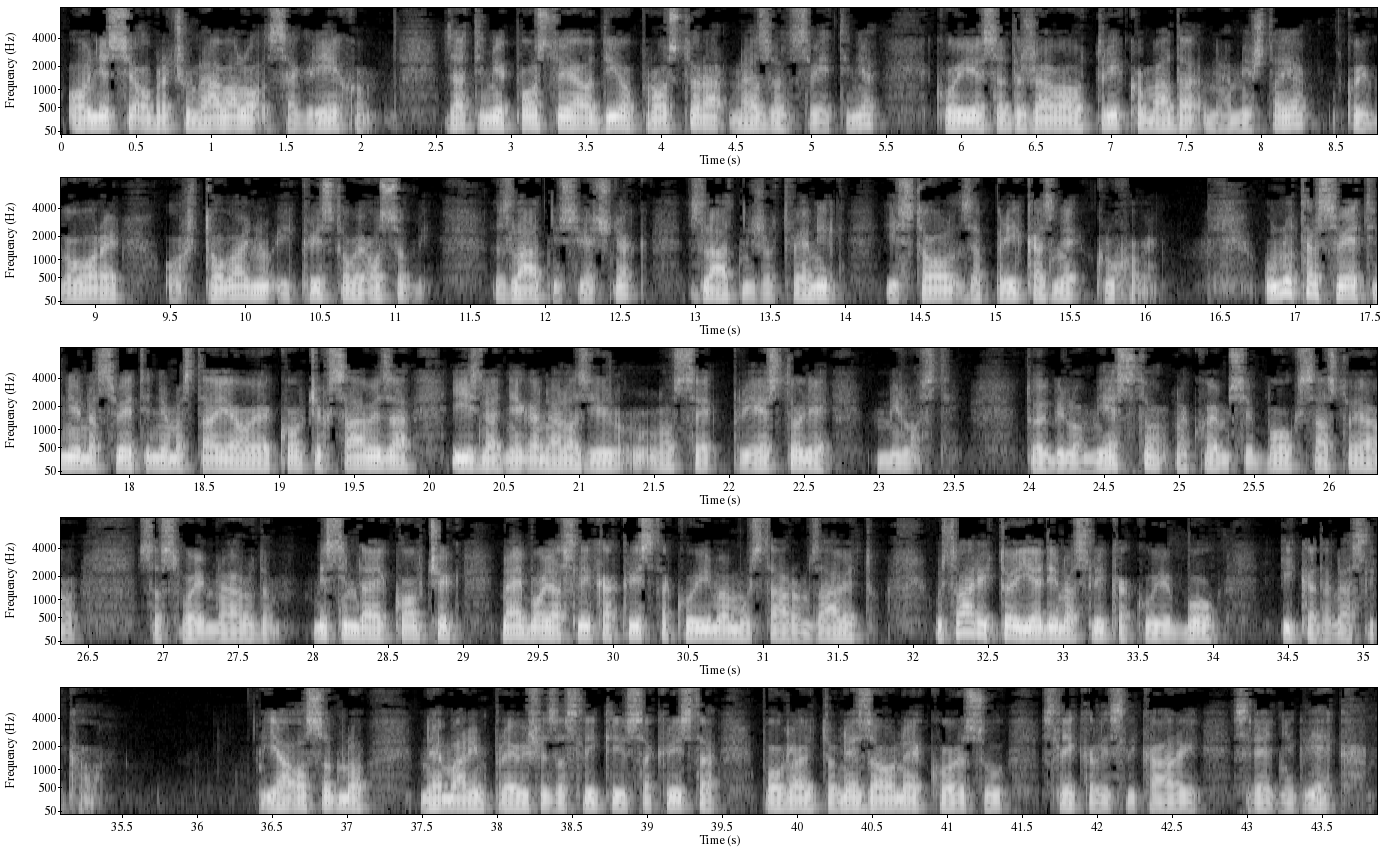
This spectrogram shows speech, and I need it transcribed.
On se obračunavalo sa grijehom. Zatim je postojao dio prostora nazvan svetinja, koji je sadržavao tri komada namještaja, koji govore o štovanju i Kristove osobi, zlatni svječnjak, zlatni žrtvenik i stol za prikazne kruhove. Unutar svetinje na svetinjama stajao je kovčeg saveza i iznad njega nalazilo se prijestolje milosti. To je bilo mjesto na kojem se Bog sastojao sa svojim narodom. Mislim da je kovčeg najbolja slika Krista koju imamo u starom zavetu. U stvari to je jedina slika koju je Bog ikada naslikao. Ja osobno ne marim previše za slike Isusa Krista, poglavito ne za one koje su slikali slikari srednjeg vijeka.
